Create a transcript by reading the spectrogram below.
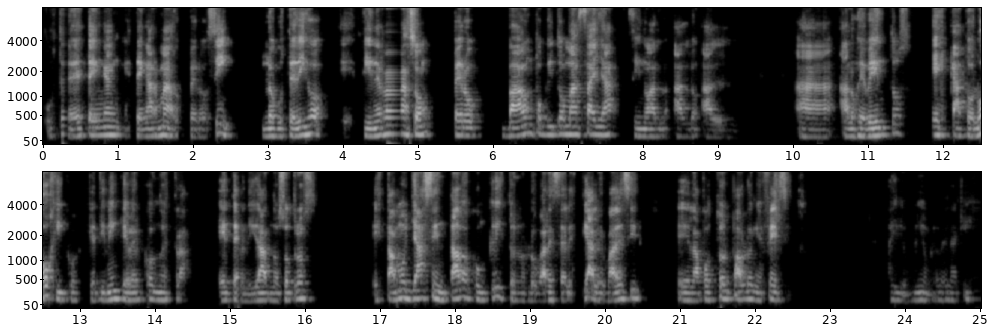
ustedes tengan, estén armados. Pero sí, lo que usted dijo eh, tiene razón, pero va un poquito más allá, sino al, al, al, a, a los eventos escatológicos que tienen que ver con nuestra eternidad. Nosotros estamos ya sentados con Cristo en los lugares celestiales, va a decir el apóstol Pablo en Efesios. Ay, Dios mío, me duele aquí.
